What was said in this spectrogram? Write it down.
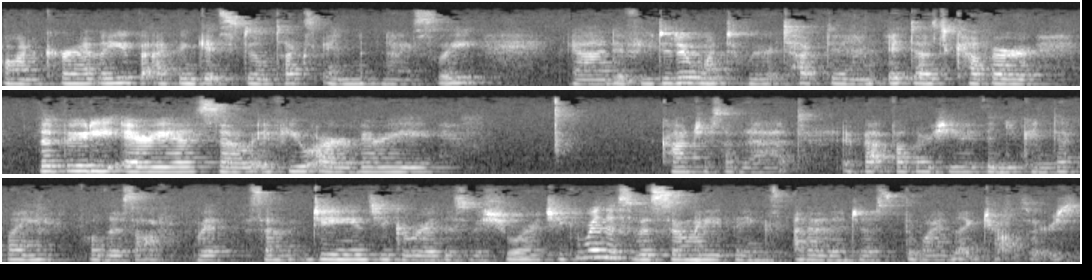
on currently, but I think it still tucks in nicely. And if you didn't want to wear it tucked in, it does cover the booty area. So if you are very conscious of that, if that bothers you, then you can definitely pull this off with some jeans. You can wear this with shorts. You can wear this with so many things other than just the wide leg trousers.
